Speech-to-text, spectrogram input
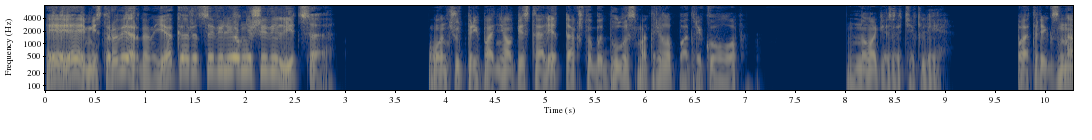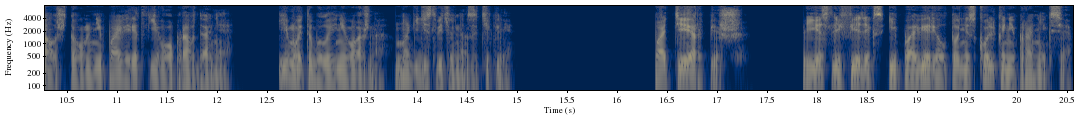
«Эй, эй, мистер Верден, я, кажется, велел не шевелиться». Он чуть приподнял пистолет так, чтобы дуло смотрело Патрику в лоб. Ноги затекли. Патрик знал, что он не поверит в его оправдание. Ему это было и неважно, ноги действительно затекли. «Потерпишь!» Если Феликс и поверил, то нисколько не проникся.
